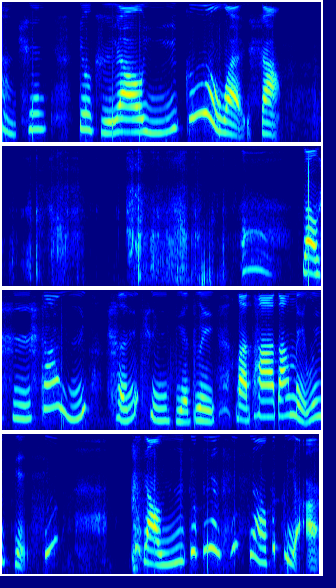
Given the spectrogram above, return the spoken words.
两圈，就只要一个晚上。要是鲨鱼成群结队把它当美味点心，小鱼就变成小不点儿，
